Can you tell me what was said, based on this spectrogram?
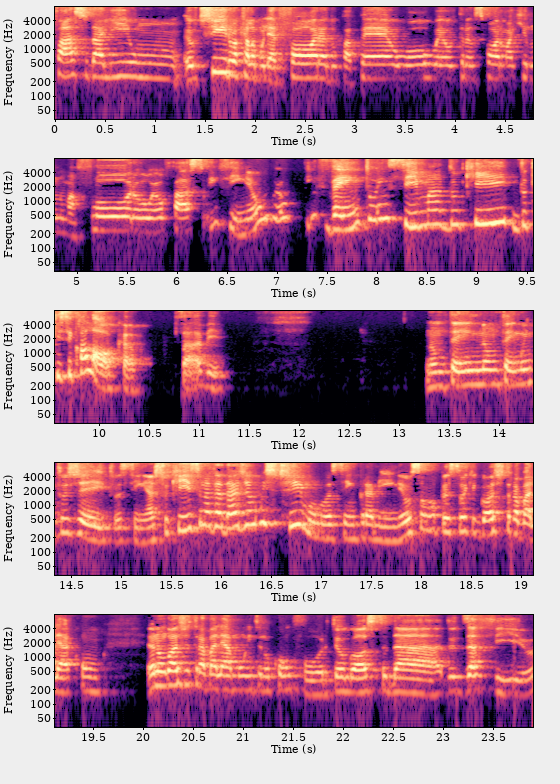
faço dali um, eu tiro aquela mulher fora do papel, ou eu transformo aquilo numa flor, ou eu faço, enfim, eu, eu invento em cima do que do que se coloca, sabe? Não tem, não tem muito jeito, assim. Acho que isso, na verdade, é um estímulo, assim, para mim. Eu sou uma pessoa que gosta de trabalhar com eu não gosto de trabalhar muito no conforto, eu gosto da, do desafio.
